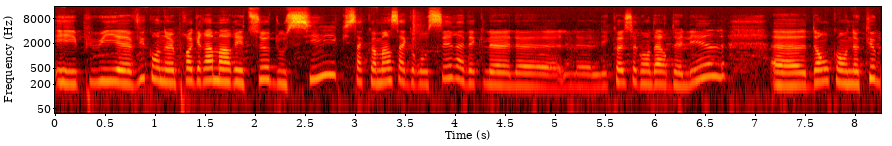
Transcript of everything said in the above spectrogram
Et puis, euh, vu qu'on a un programme en études aussi, ça commence à grossir avec l'école secondaire de Lille, euh, donc, on occupe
